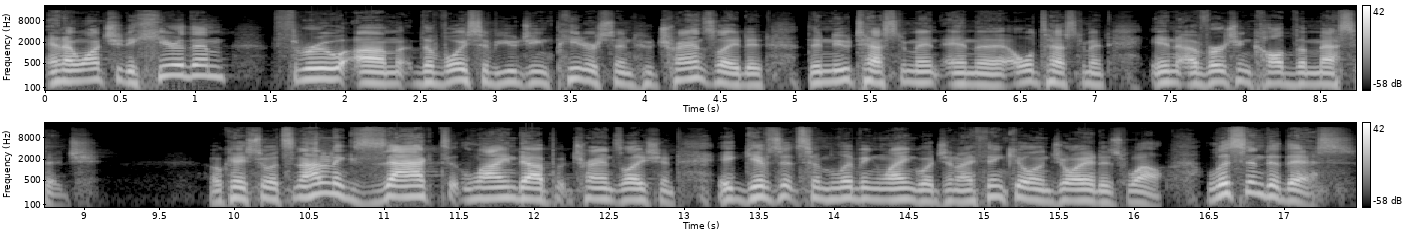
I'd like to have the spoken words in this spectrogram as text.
and I want you to hear them through um, the voice of Eugene Peterson, who translated the New Testament and the Old Testament in a version called The Message. Okay, so it's not an exact lined up translation. It gives it some living language, and I think you'll enjoy it as well. Listen to this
